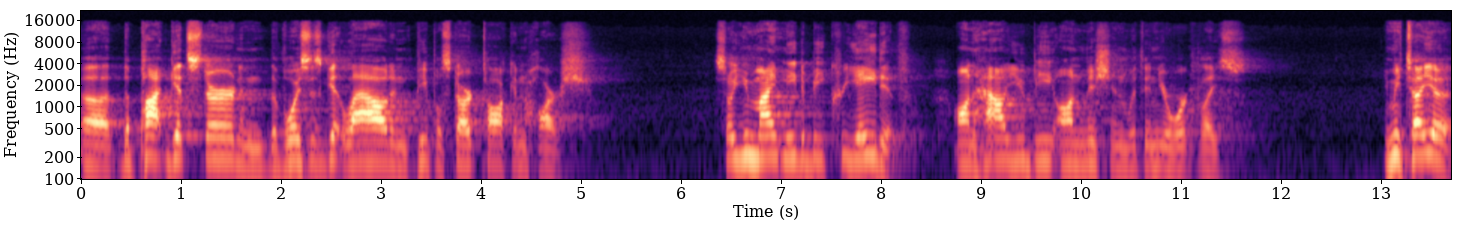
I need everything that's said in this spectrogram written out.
uh, the pot gets stirred and the voices get loud and people start talking harsh. So you might need to be creative on how you be on mission within your workplace. Let me tell you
